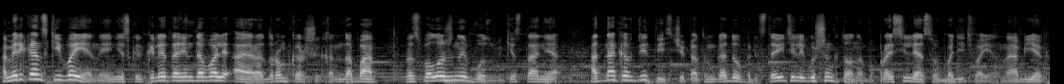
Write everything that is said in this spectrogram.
Американские военные несколько лет арендовали аэродром Карши-Хандаба, расположенный в Узбекистане. Однако в 2005 году представители Вашингтона попросили освободить военный объект.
